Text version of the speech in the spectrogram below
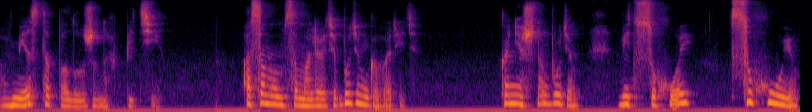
вместо положенных 5. О самом самолете будем говорить? Конечно, будем. Ведь сухой в сухую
